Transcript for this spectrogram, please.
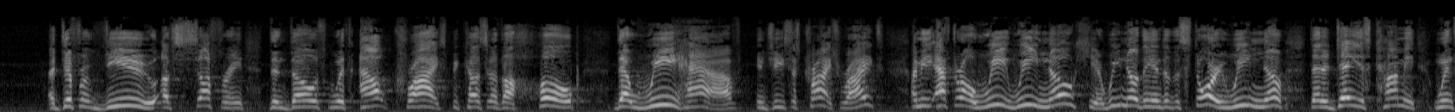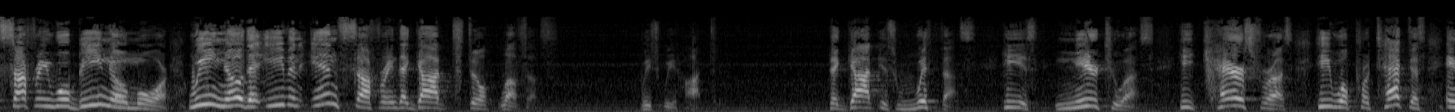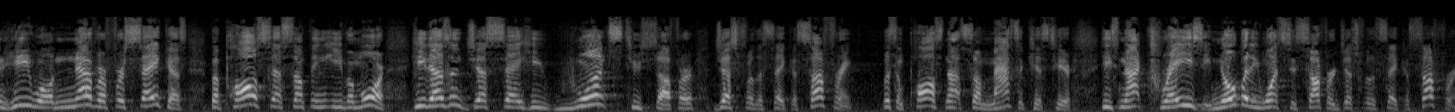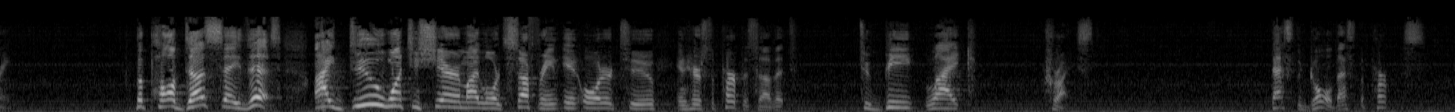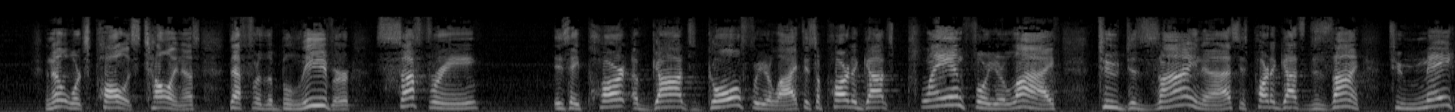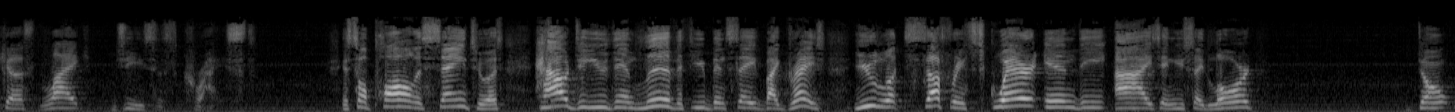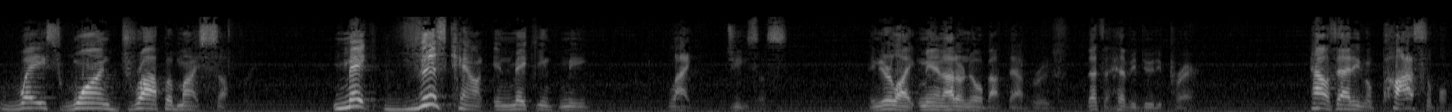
a different view of suffering than those without Christ because of the hope that we have in Jesus Christ, right? I mean, after all, we, we know here, we know the end of the story. We know that a day is coming when suffering will be no more. We know that even in suffering that God still loves us. At least we ought to. That God is with us. He is near to us. He cares for us. He will protect us, and He will never forsake us. But Paul says something even more. He doesn't just say He wants to suffer just for the sake of suffering. Listen, Paul's not some masochist here. He's not crazy. Nobody wants to suffer just for the sake of suffering. But Paul does say this I do want to share in my Lord's suffering in order to, and here's the purpose of it, to be like Christ. That's the goal, that's the purpose. In other words, Paul is telling us that for the believer, suffering is a part of God's goal for your life. It's a part of God's plan for your life to design us. It's part of God's design to make us like Jesus Christ. And so Paul is saying to us, how do you then live if you've been saved by grace? You look suffering square in the eyes and you say, Lord, don't waste one drop of my suffering. Make this count in making me like Jesus. And you're like, man, I don't know about that, Bruce. That's a heavy duty prayer. How is that even possible?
